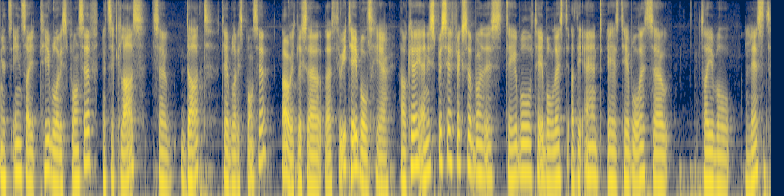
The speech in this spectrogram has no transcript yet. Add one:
It's inside table responsive. It's a class. So dot table responsive. Oh, it looks like there are three tables here. Okay, any specifics about this table? Table list at the end is table list. So table list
